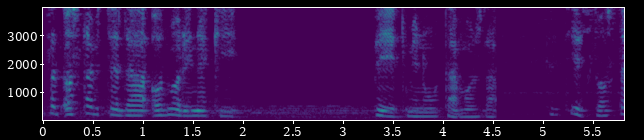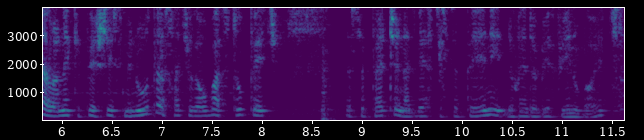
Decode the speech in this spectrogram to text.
Sad ostavite da odmori neki 5 minuta možda. Tijesto ostajalo neki 5-6 minuta, sad ću ga ubaciti u peć da se peče na 200 stepeni dok ne dobije finu bojicu.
